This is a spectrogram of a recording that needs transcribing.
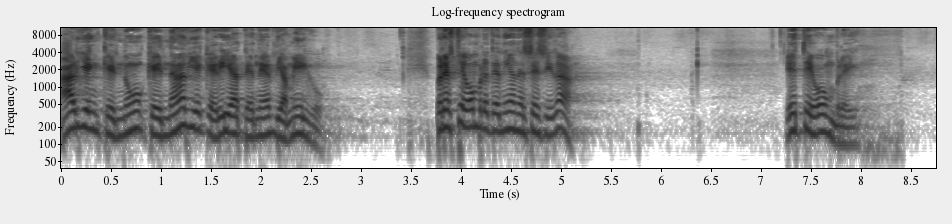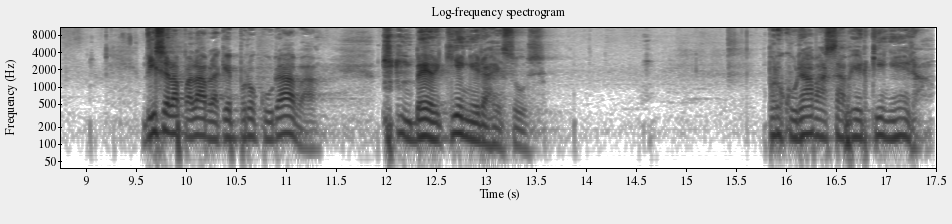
alguien que no que nadie quería tener de amigo. Pero este hombre tenía necesidad. Este hombre dice la palabra que procuraba ver quién era Jesús. Procuraba saber quién era.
